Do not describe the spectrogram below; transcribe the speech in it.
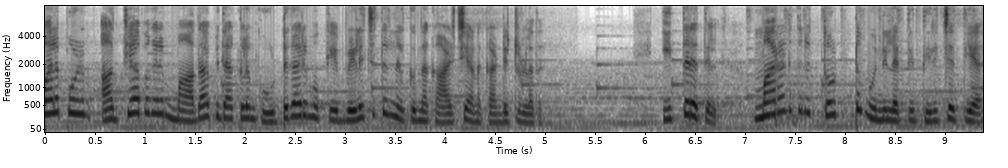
പലപ്പോഴും അധ്യാപകരും മാതാപിതാക്കളും കൂട്ടുകാരും ഒക്കെ വെളിച്ചത്തിൽ നിൽക്കുന്ന കാഴ്ചയാണ് കണ്ടിട്ടുള്ളത്. ഇത്തരത്തിൽ മരണത്തിന് തൊട്ടു മുന്നിലെത്തി തിരിച്ചെത്തിയ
